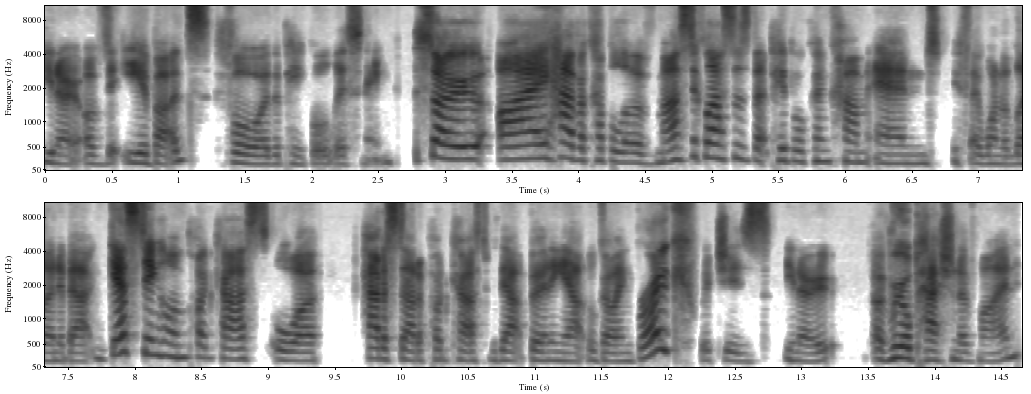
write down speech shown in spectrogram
you know, of the earbuds for the people listening. So I have a couple of masterclasses that people can come and if they want to learn about guesting on podcasts or how to start a podcast without burning out or going broke, which is, you know, a real passion of mine.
